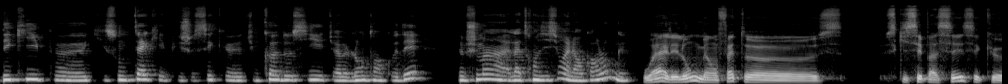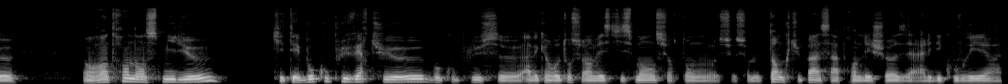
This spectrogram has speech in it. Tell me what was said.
d'équipes euh, qui sont tech, et puis je sais que tu codes aussi et tu as longtemps codé, le chemin, la transition, elle est encore longue. Ouais, elle est longue, mais en fait, euh, ce qui s'est passé, c'est que en rentrant dans ce milieu, qui était beaucoup plus vertueux, beaucoup plus avec un retour sur investissement, sur, ton, sur, le temps que tu passes à apprendre les choses, à les découvrir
